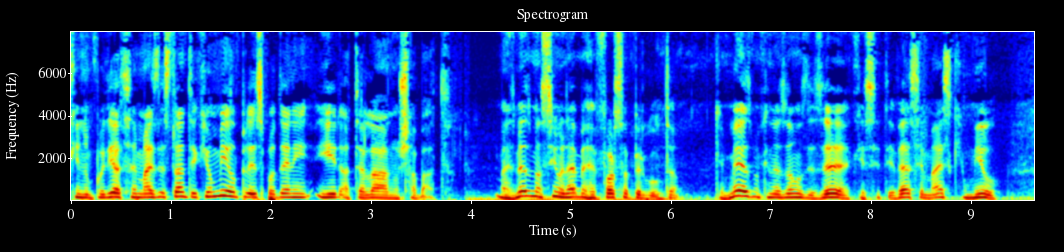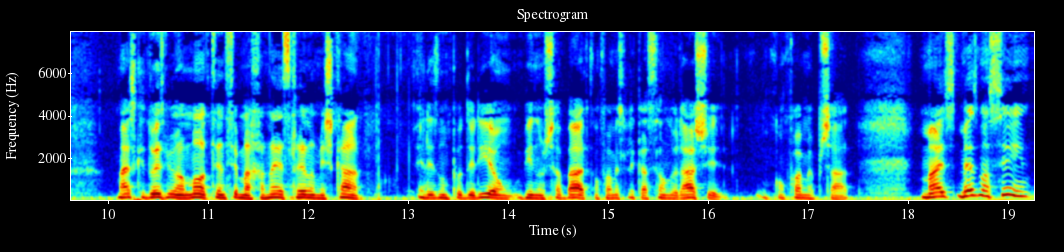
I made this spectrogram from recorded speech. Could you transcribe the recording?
que não podia ser mais distante que um mil para eles poderem ir até lá no Shabat. Mas mesmo assim, o Rebbe reforça a pergunta que mesmo que nós vamos dizer que se tivesse mais que mil, mais que dois mil amot entre Mahané, Israel e Mishkan, eles não poderiam vir no Shabbat, conforme a explicação do Rashi, conforme o Pshat. Mas, mesmo assim,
